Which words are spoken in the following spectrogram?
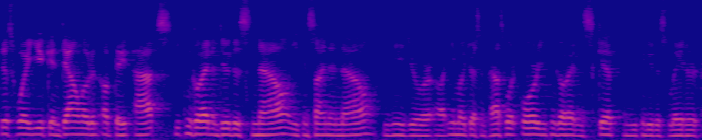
this way you can download and update apps. You can go ahead and do this now. You can sign in now. You need your uh, email address and password, or you can go ahead and skip and you can do this later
